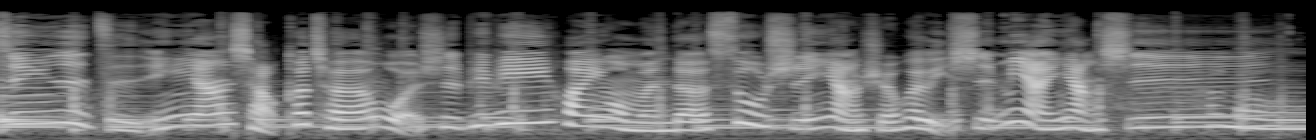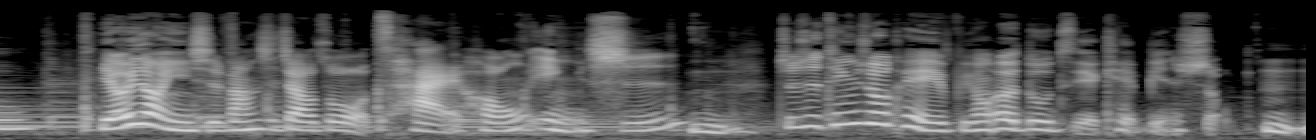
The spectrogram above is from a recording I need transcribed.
新日子营养小课程，我是 PP，欢迎我们的素食营养学会理事蜜雅营养师。Hello，有一种饮食方式叫做彩虹饮食，嗯，就是听说可以不用饿肚子也可以变瘦，嗯，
